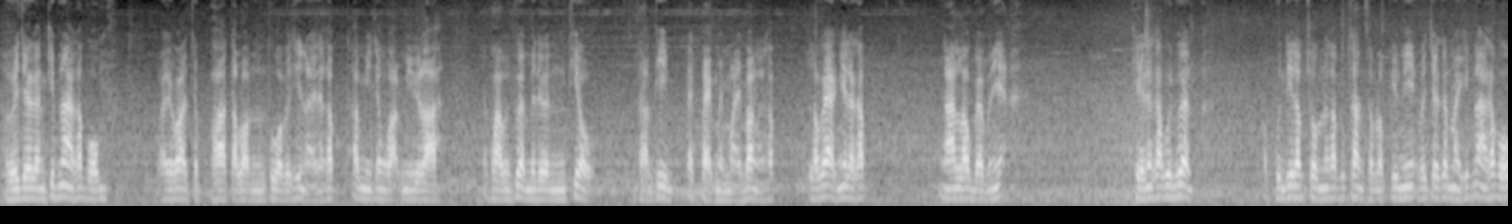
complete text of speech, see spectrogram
เอาไว้เจอกันคลิปหน้าครับผม ไปว่าจะพาตลอนทัวร์ไปที่ไหนนะครับ ถ้ามีจังหวะมีเวลาจะพาเพื่อนๆไปเดินเที่ยวสถานที่แปลกๆใหม่ ๆ บ้างนะครับ ละแวกนี้แหละครับ งานเราแบบนี้โอเคนะครับเพื่อนๆขอบคุณที่รับชมนะครับ ทุกท่านสำหรับคลิปนี้ไว้เจอกันใหม่คลิปหน้าครับ ผม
